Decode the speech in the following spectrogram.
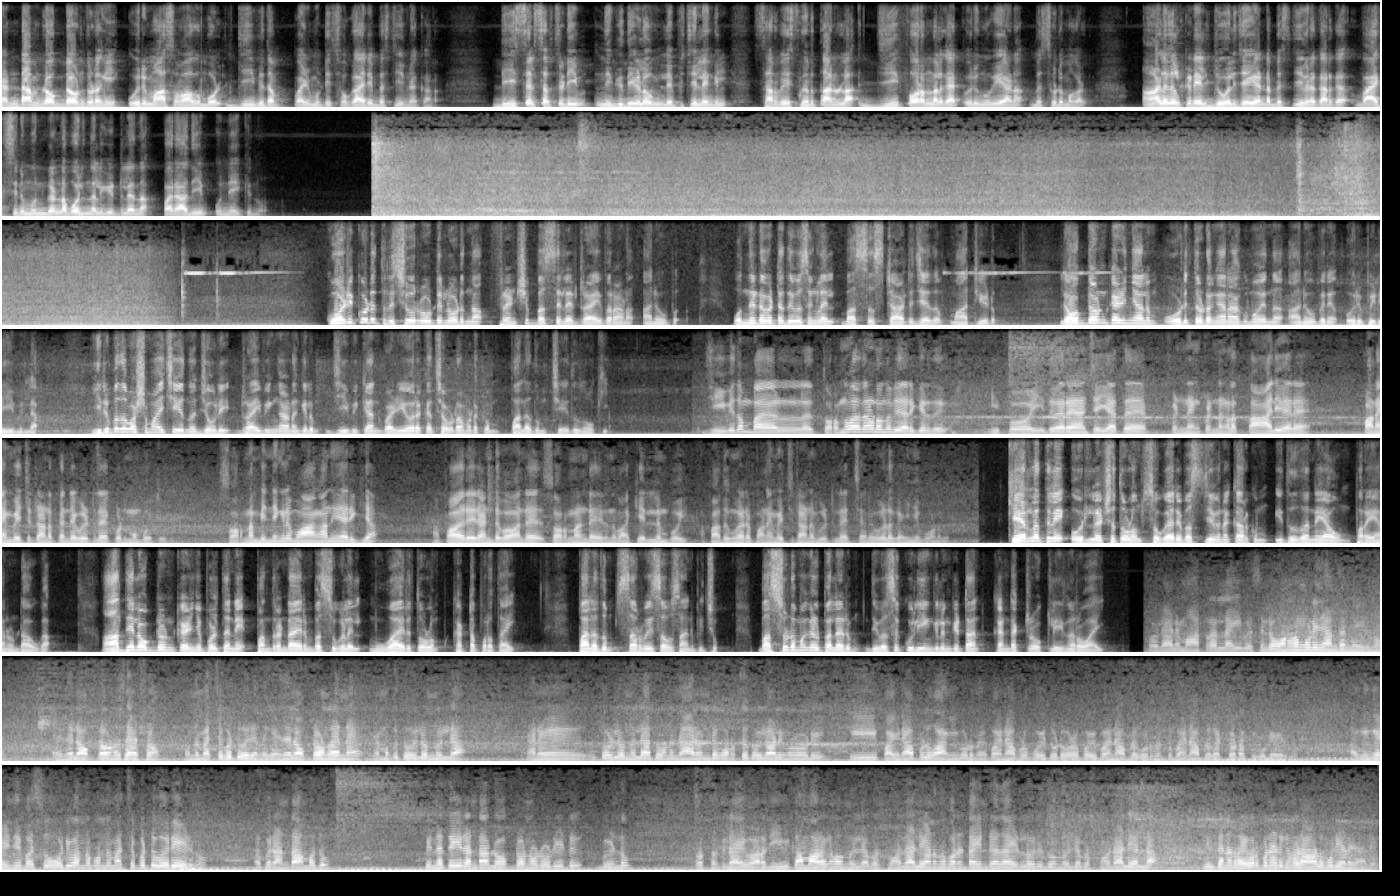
രണ്ടാം ലോക്ക്ഡൗൺ തുടങ്ങി ഒരു മാസമാകുമ്പോൾ ജീവിതം വഴിമുട്ടി സ്വകാര്യ ബസ് ജീവനക്കാർ. ഡീസൽ സബ്സിഡിയും നികുതികളും ലഭിച്ചില്ലെങ്കിൽ സർവീസ് നിർത്താനുള്ള ജി ഫോറം നൽകാൻ ഒരുങ്ങുകയാണ് ബസ് ഉടമകൾ. ആളുകൾക്കിടയിൽ ജോലി ചെയ്യേണ്ട ബസ് ജീവനക്കാർക്ക് വാക്സിന് മുൻഗണന പോലും നൽകിയിട്ടില്ലെന്ന പരാതിയും ഉന്നയിക്കുന്നു. കോഴിക്കോട് തൃശൂർ റൂട്ടിലോടുന്ന ഫ്രണ്ട്ഷിപ്പ് ബസ്സിലെ ഡ്രൈവറാണ് അനൂപ്. ഒന്നിടവിട്ട ദിവസങ്ങളിൽ ബസ് സ്റ്റാർട്ട് ചെയ്ത് മാറ്റിയിടും. ലോക്ക്ഡൗൺ കഴിഞ്ഞാലും ഓടിത്തുടങ്ങാനാകുമോ എന്ന് അനൂപിന് ഒരു പിടിയുമില്ല. ഇരുപത് വർഷമായി ചെയ്യുന്ന ജോലി ഡ്രൈവിംഗ് ആണെങ്കിലും ജീവിക്കാൻ വഴിയോര കച്ചവടമടക്കം പലതും ചെയ്തു നോക്കി. ജീവിതം തുറന്നു പറഞ്ഞോടൊന്നും വിചാരിക്കരുത്. ഇപ്പോൾ ഇതുവരെ ഞാൻ ചെയ്യാത്ത പെണ്ണ പെണ്ണുങ്ങളെ താലി വരെ പണയം വെച്ചിട്ടാണ് ഇപ്പം എന്റെ വീട്ടിലെ കുടുംബം പോറ്റിയത്. സ്വർണം പിന്നെങ്കിലും വാങ്ങാമെന്ന് വിചാരിക്കുക. അപ്പോൾ അവർ രണ്ട് പവന്റെ സ്വർണം ഉണ്ടായിരുന്നു. ബാക്കി എല്ലാം പോയി. അപ്പോൾ അതും വരെ പണയം വെച്ചിട്ടാണ് വീട്ടിലെ ചിലവുകൾ കഴിഞ്ഞു പോണത്. കേരളത്തിലെ ഒരു ലക്ഷത്തോളം സ്വകാര്യ ബസ് ജീവനക്കാർക്കും ഇതുതന്നെയാവും പറയാനുണ്ടാവുക. ആദ്യ ലോക്ക്ഡൗൺ കഴിഞ്ഞപ്പോൾ തന്നെ പന്ത്രണ്ടായിരം ബസ്സുകളിൽ മൂവായിരത്തോളം കട്ടപ്പുറത്തായി. പലതും സർവീസ് അവസാനിപ്പിച്ചു. ബസ്സുടമകൾ ഉടമകൾ പലരും ദിവസക്കൂലിയെങ്കിലും കിട്ടാൻ കണ്ടക്ടറോ ക്ലീനറോ ആയി. തൊഴിലാളി മാത്രമല്ല ഈ ബസ്സിന്റെ ഓണറും കൂടി ഞാൻ തന്നെയായിരുന്നു. കഴിഞ്ഞ ലോക്ക്ഡൗണിന് ശേഷം ഒന്ന് മെച്ചപ്പെട്ടു വരുന്നത് കഴിഞ്ഞ ലോക്ക്ഡൗണിൽ തന്നെ നമുക്ക് തൊഴിലൊന്നുമില്ല. ഞാൻ തൊഴിലൊന്നും ഇല്ലാത്തതുകൊണ്ട് ഞാനും എന്റെ കുറച്ച് തൊഴിലാളികളോട് ഈ പൈനാപ്പിൾ വാങ്ങി കൊടുന്ന് പൈനാപ്പിൾ പോയി തൊടുപുഴ പോയി പൈനാപ്പിൾ കൊടുത്തിട്ട് പൈനാപ്പിൾ കച്ചവടമൊക്കെ കൂടിയായിരുന്നു. അത് കഴിഞ്ഞ് ബസ് ഓടി വന്നപ്പോൾ ഒന്ന് മെച്ചപ്പെട്ട് വരികയായിരുന്നു. അപ്പോൾ രണ്ടാമതും പിന്നത്തെ ഈ രണ്ടാം ലോക്ക്ഡൗണോട് കൂടിയിട്ട് വീണ്ടും പ്രശ്നത്തിലായി. വേറെ ജീവിക്കാൻ മാർഗങ്ങളൊന്നുമില്ല. ബസ് മുതലാളിയാണെന്ന് പറഞ്ഞിട്ട് അതിന്റേതായിട്ടുള്ള ഒരു ഇതൊന്നുമില്ല. ബസ് മുതലാളിയല്ല. ഇതിൽ തന്നെ ഡ്രൈവർ പണി എടുക്കുന്ന ഒരാളും കൂടിയാണ് ഞാൻ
